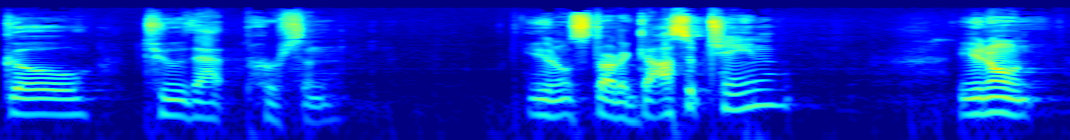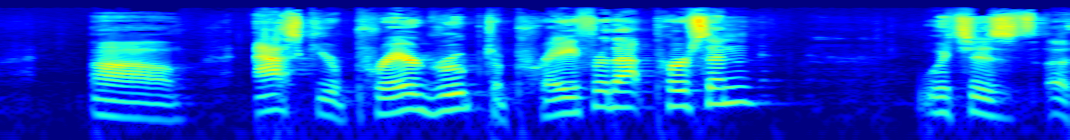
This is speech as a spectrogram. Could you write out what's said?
go to that person. You don't start a gossip chain. You don't uh, ask your prayer group to pray for that person, which is a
